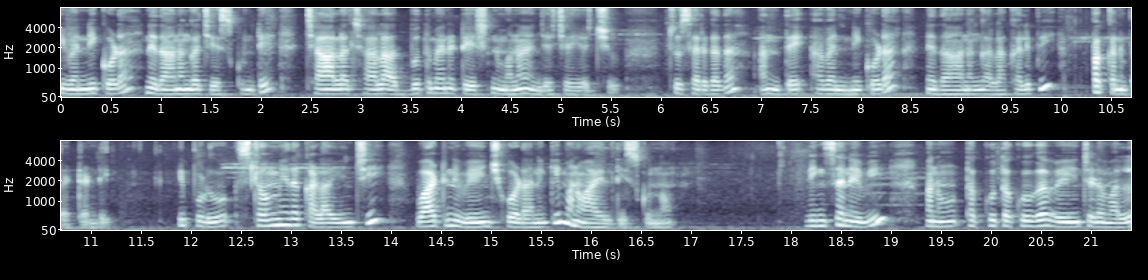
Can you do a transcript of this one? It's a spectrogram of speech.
ఇవన్నీ కూడా నిదానంగా చేసుకుంటే చాలా చాలా అద్భుతమైన టేస్ట్ని మనం ఎంజాయ్ చేయొచ్చు. చూసారు కదా? అంతే. అవన్నీ కూడా నిదానంగా అలా కలిపి పక్కన పెట్టండి. ఇప్పుడు స్టవ్ మీద కళాయించి వాటిని వేయించుకోవడానికి మనం ఆయిల్ తీసుకుందాం. వింగ్స్ అనేవి మనం తక్కువ తక్కువగా వేయించడం వల్ల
